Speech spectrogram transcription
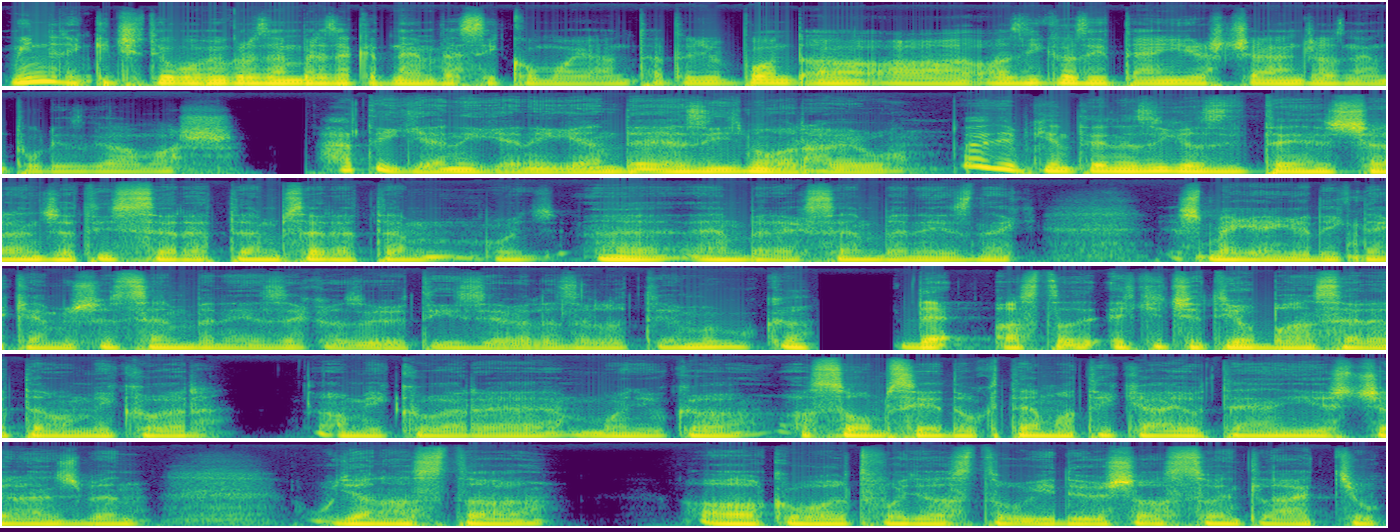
Minden kicsit jobb, amikor az ember ezeket nem veszi komolyan. Tehát, hogy pont a, a, az igazi tenyérős challenge az nem túl izgalmas. Hát igen, igen, igen, de ez így marha jó. Egyébként én az igazi tenyes challenge is szeretem, szeretem, hogy emberek szembenéznek, és megengedik nekem is, hogy szembenézzek az ő tíz évvel ezelőtti magukkal. De azt egy kicsit jobban szeretem, amikor, amikor mondjuk a, a szomszédok tematikájú tenyés challenge-ben ugyanazt a alkoholt fogyasztó idős asszonyt látjuk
